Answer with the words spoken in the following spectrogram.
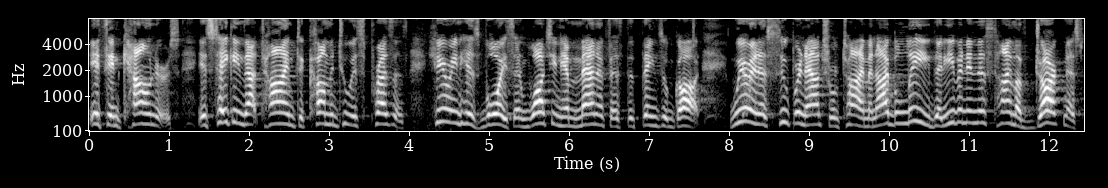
it's encounters. It's taking that time to come into His presence, hearing His voice, and watching Him manifest the things of God. We're in a supernatural time, and I believe that even in this time of darkness,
